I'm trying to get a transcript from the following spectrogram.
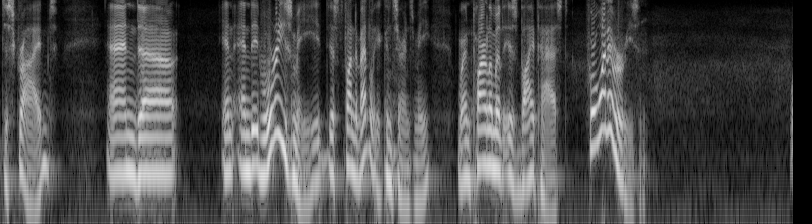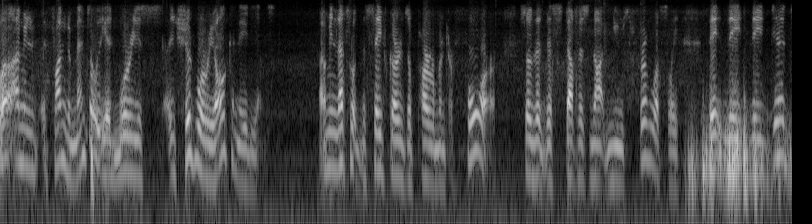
described, and uh, and and it worries me. It just fundamentally, it concerns me when Parliament is bypassed for whatever reason. Well, I mean, fundamentally, it worries. It should worry all Canadians. I mean, that's what the safeguards of Parliament are for, so that this stuff is not used frivolously. They they they did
